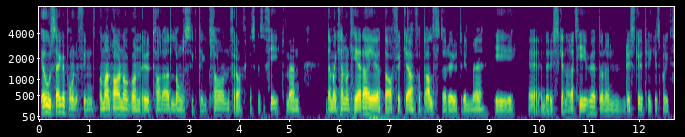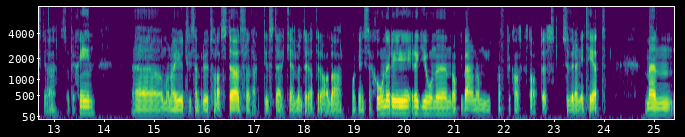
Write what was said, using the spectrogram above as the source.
Jag är osäker på om, det finns, om man har någon uttalad långsiktig plan för Afrika specifikt, men det man kan notera är ju att Afrika har fått allt större utrymme i Eh, det ryska narrativet och den ryska utrikespolitiska strategin. Eh, man har ju till exempel uttalat stöd för att aktivt stärka multilaterala organisationer i regionen och värna om afrikanska staters suveränitet. Men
